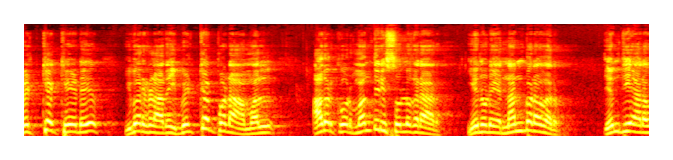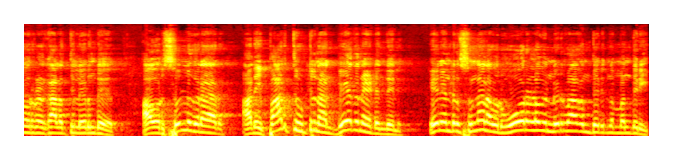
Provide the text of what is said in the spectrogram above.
வெட்கக்கேடு. இவர்கள் அதை வெட்கப்படாமல் அதற்கு ஒரு மந்திரி சொல்லுகிறார். என்னுடைய நண்பர் அவர் எம்ஜிஆர் அவர்கள் காலத்திலிருந்து அவர் சொல்லுகிறார் அதை பார்த்து விட்டு நான் வேதனை அடைந்தேன். ஏனென்று சொன்னால் அவர் ஓரளவு நிர்வாகம் தெரிந்த மந்திரி.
